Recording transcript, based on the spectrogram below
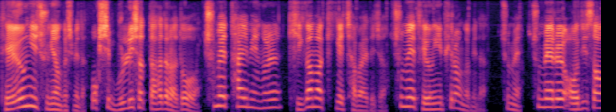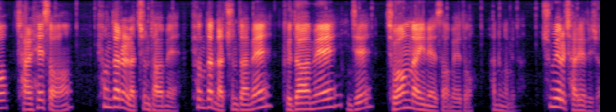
대응이 중요한 것입니다. 혹시 물리셨다 하더라도 춤의 타이밍을 기가 막히게 잡아야 되죠. 춤의 대응이 필요한 겁니다. 춤에 춤에를 어디서 잘 해서 평단을 낮춘 다음에 평단 낮춘 다음에 그 다음에 이제 저항 라인에서 매도 하는 겁니다. 추매를 잘해야 되죠.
